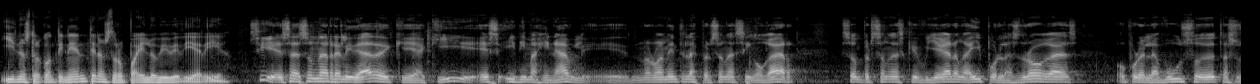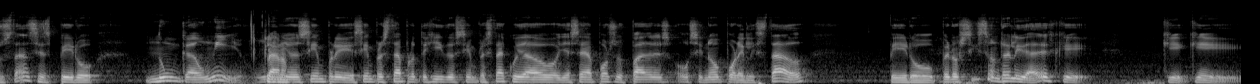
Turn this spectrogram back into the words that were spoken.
Y nuestro continente, nuestro país lo vive día a día. Sí, esa es una realidad de que aquí es inimaginable. Eh, normalmente las personas sin hogar son personas que llegaron ahí por las drogas, o por el abuso de otras sustancias, pero nunca un niño. Un niño siempre, siempre está protegido, siempre está cuidado, ya sea por sus padres o si no por el Estado, pero, pero sí son realidades que, que, que,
